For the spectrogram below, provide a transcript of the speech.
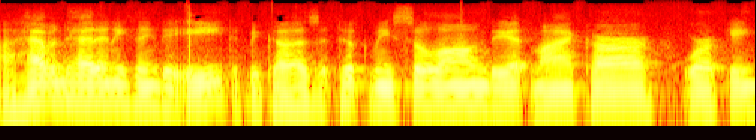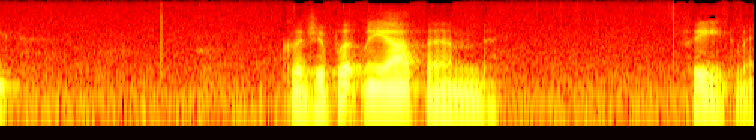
I haven't had anything to eat because it took me so long to get my car working. Could you put me up and feed me?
